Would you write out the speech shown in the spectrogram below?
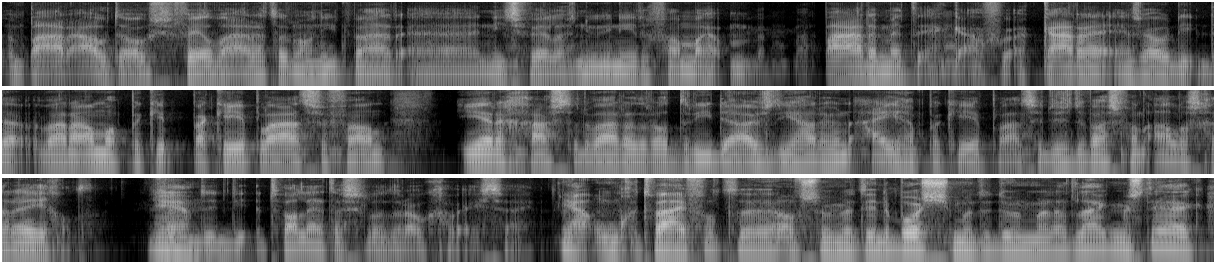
een paar auto's. Veel waren het er nog niet, maar uh, niet zoveel als nu in ieder geval. Maar paarden met karren en zo, die, daar waren allemaal parkeerplaatsen van. Eregasten, er waren er al 3000, die hadden hun eigen parkeerplaatsen. Dus er was van alles geregeld. Ja. De, toiletten zullen er ook geweest zijn. Ja, ongetwijfeld uh, of ze het in de bosjes moeten doen, maar dat lijkt me sterk.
